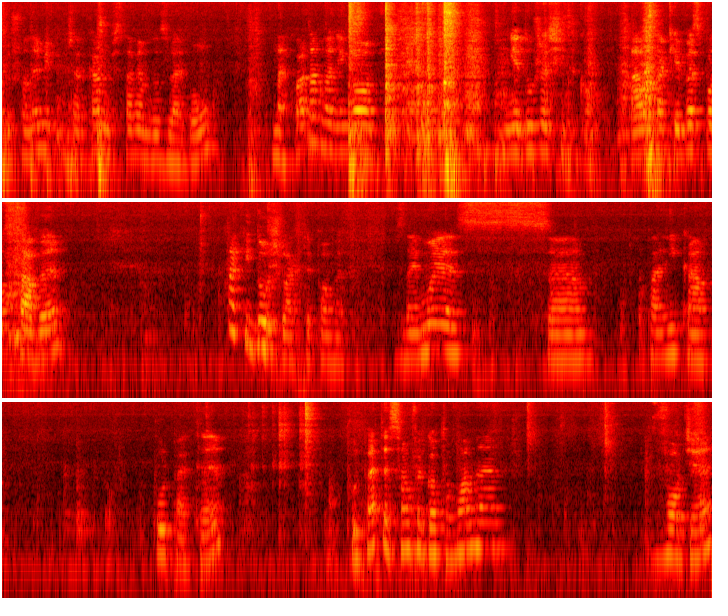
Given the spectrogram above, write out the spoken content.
duszonymi pieczarkami wstawiam do zlewu. Nakładam na niego nieduże sitko, ale takie bez podstawy. Taki durszlak typowy. Zdejmuję z e, palnika pulpety. Pulpety są wygotowane w wodzie.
